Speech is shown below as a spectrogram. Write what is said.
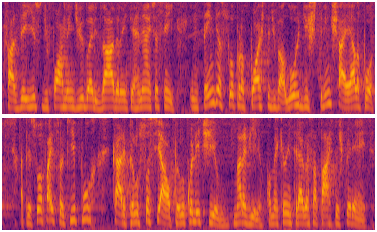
fazer isso de forma individualizada na internet? Assim, entende a sua proposta de valor, destrincha ela, pô, a pessoa faz isso aqui por, cara, pelo social, pelo coletivo. Maravilha. Como é que eu entrego essa parte da experiência?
